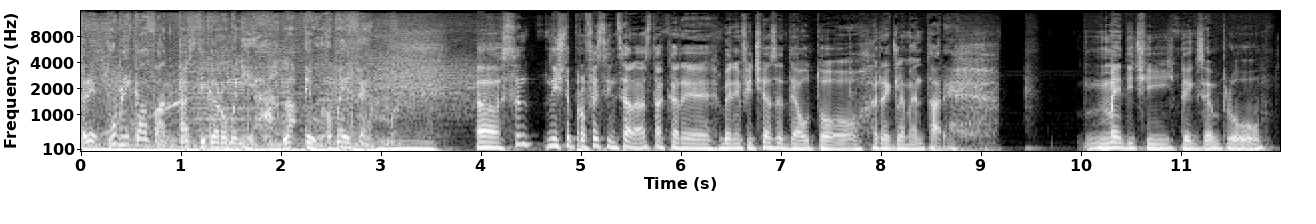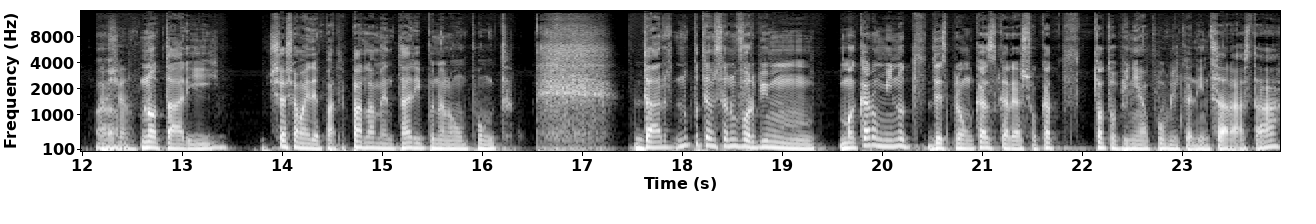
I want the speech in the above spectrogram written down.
Republica Fantastică România la Europa FM. Uh, sunt niște profesii în țara asta care beneficiază de autoreglementare. Medicii, de exemplu, uh, așa. notarii și așa mai departe. Parlamentarii până la un punct. Dar nu putem să nu vorbim măcar un minut despre un caz care a șocat toată opinia publică din țara asta,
